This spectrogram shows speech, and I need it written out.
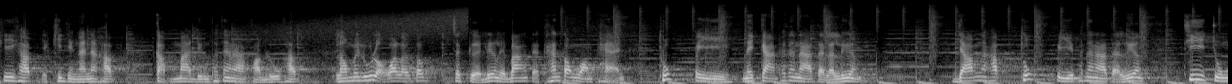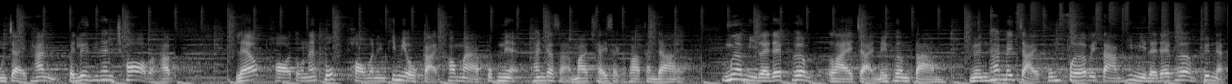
พี่ครับ อย่าคิดอย่างนั้นนะครับ กลับมาดึงพัฒนาความรู้ครับ เราไม่รู้หรอกว่าเราต้องจะเกิดเรื่องอะไรบ้าง แต่ท่านต้องวางแผนทุกปีในการพัฒนาแต่ละเรื่อง ย้ำนะครับทุกปีพัฒนาแต่เรื่องที่จูงใจท่านเป็นเรื่องที่ท่านชอบอะครับ แล้วพอตรงนั้นปุ๊บพอวันหนึ่งที่มีโอกาสเข้ามาปุ๊บเนี่ยท่านก็สามารถใช้ศักยภาพท่านได้ เมื่อมีรายได้เพิ่มรายจ่ายไม่เพิ่มตาม เงินท่านไม่จ่ายฟุ้งเฟ้อไปตามที่มีรายได้เพิ่มขึ้นน่ะ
